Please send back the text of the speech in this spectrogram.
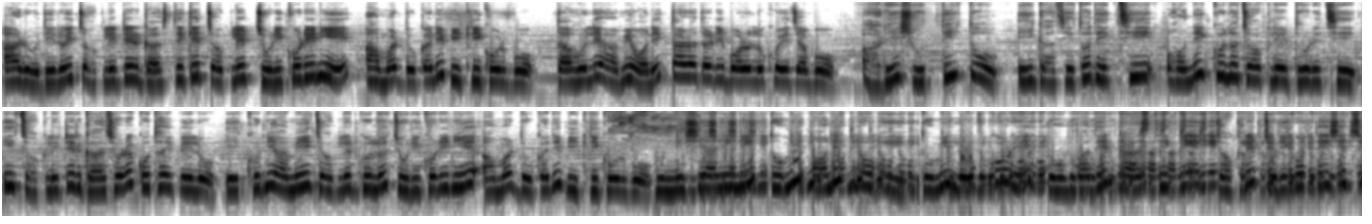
আর ওদের ওই চকলেটের গাছ থেকে চকলেট চুরি করে নিয়ে আমার দোকানে বিক্রি করব। তাহলে আমি অনেক তাড়াতাড়ি বড় লোক হয়ে যাব। আরে সত্যিই তো। এই গাছে তো দেখছি অনেকগুলো চকলেট ধরেছে। এই চকলেটের গাছ ওরা কোথায় পেল? এক্ষুনি আমি এই চকলেটগুলো চুরি করে নিয়ে আমার দোকানে বিক্রি করব। মুন্নিশিয়ালিনী তুমি অনেক লোভী। তুমি লোভ করে টুম্পাদের কাছ থেকে চকলেট চুরি করতে এসেছ।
